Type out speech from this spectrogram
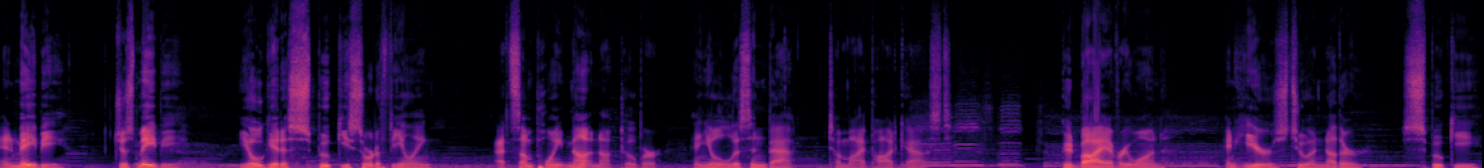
And maybe, just maybe, you'll get a spooky sort of feeling at some point not in October and you'll listen back to my podcast. Goodbye, everyone, and here's to another spooky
